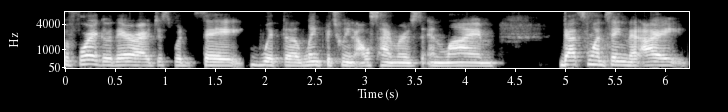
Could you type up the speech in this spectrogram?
Before I go there, I just would say with the link between Alzheimer's and Lyme, that's one thing that I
